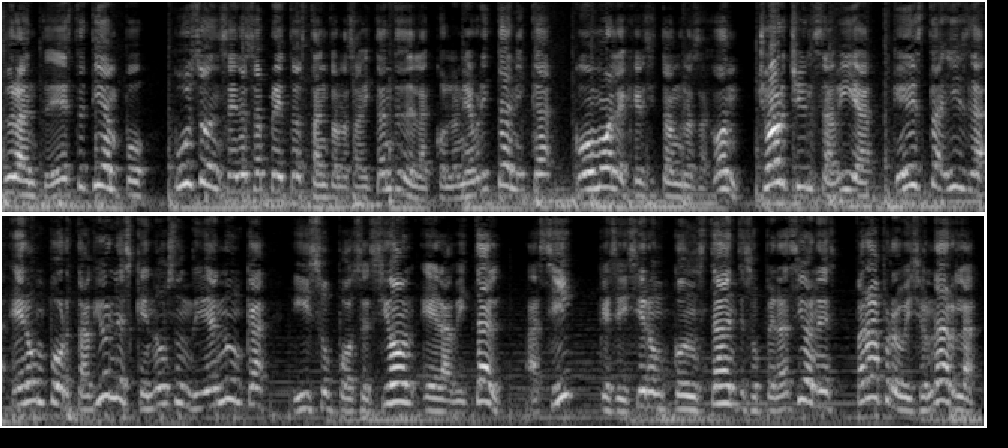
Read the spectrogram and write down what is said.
durante este tiempo puso en serios aprietos tanto a los habitantes de la colonia británica como al ejército anglosajón. Churchill sabía que esta isla era un portaaviones que no se hundiría nunca y su posesión era vital, así que se hicieron constantes operaciones para aprovisionarla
